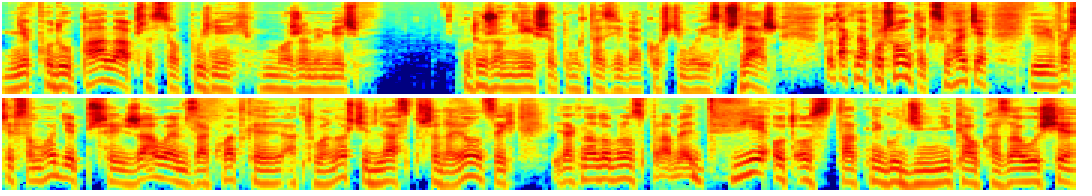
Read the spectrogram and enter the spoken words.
nie podupada, przez co później możemy mieć dużo mniejsze punktacje w jakości mojej sprzedaży. To tak na początek. Słuchajcie, właśnie w samochodzie przejrzałem zakładkę aktualności dla sprzedających i tak na dobrą sprawę dwie od ostatniego dziennika okazały się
